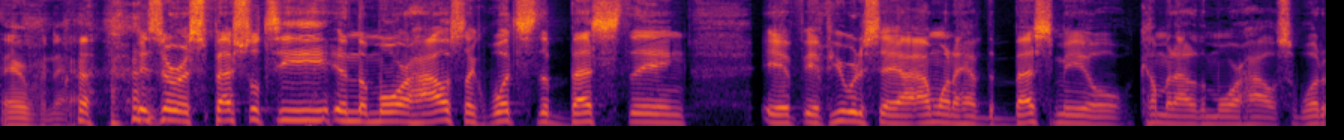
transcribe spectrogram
they were Panera. Is there a specialty in the Moore house? Like, what's the best thing? If if you were to say, I, I want to have the best meal coming out of the Moore house, what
